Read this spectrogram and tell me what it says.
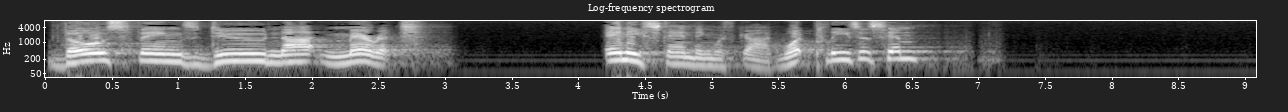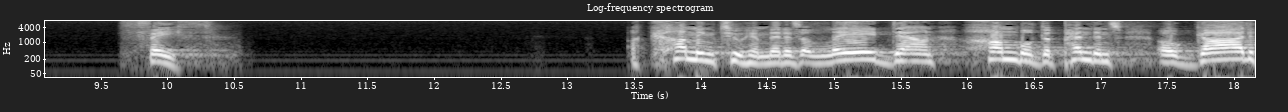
those things do not merit any standing with God. What pleases Him? Faith. A coming to Him that is a laid down, humble dependence. Oh God,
